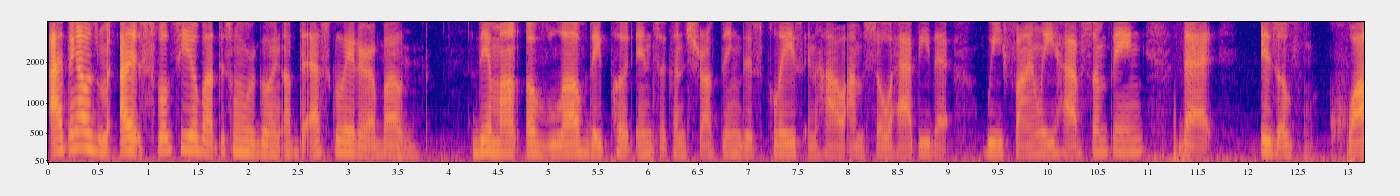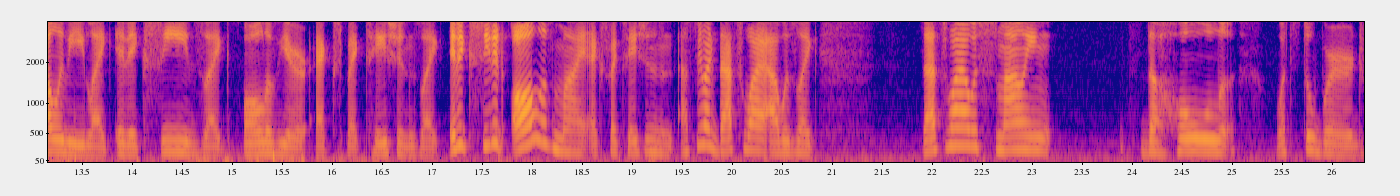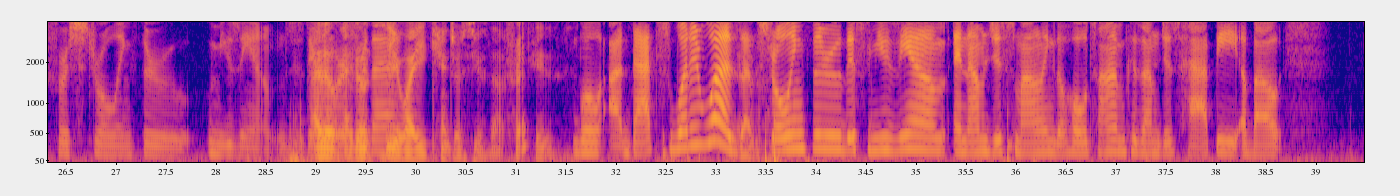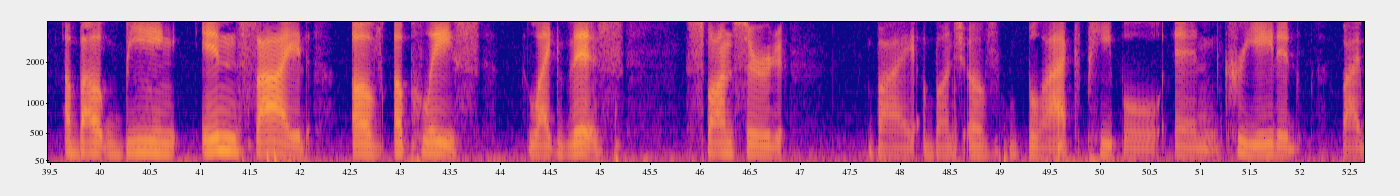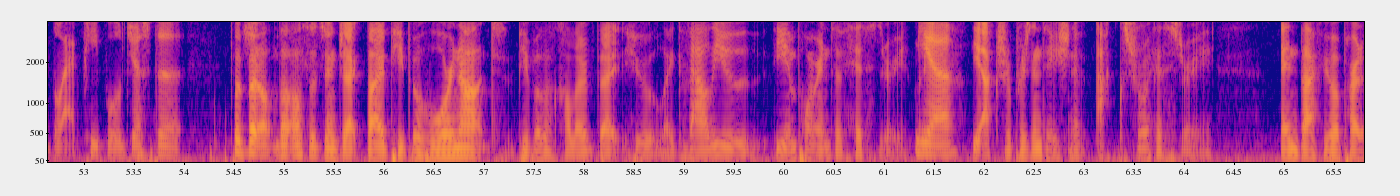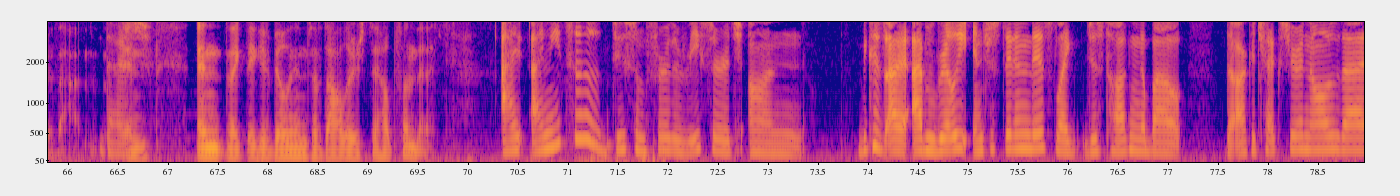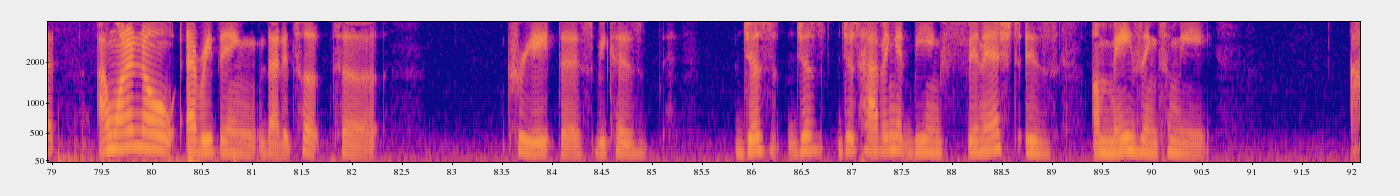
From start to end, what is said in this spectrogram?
I think I was, I spoke to you about this when we were going up the escalator about mm-hmm. the amount of love they put into constructing this place and how I'm so happy that we finally have something that is of quality like it exceeds like all of your expectations like it exceeded all of my expectations and i feel like that's why i was like that's why i was smiling the whole what's the word for strolling through museums? Is there I a don't. I don't see why you can't just use that phrase. Well, I, that's what it was. I'm strolling through this museum, and I'm just smiling the whole time because I'm just happy about about being inside of a place like this, sponsored by a bunch of black people and created by black people. Just to But but but also to inject by people who are not people of color, but who like value the importance of history. like, yeah, the actual presentation of actual history, and black people are part of that. That is and and like they give billions of dollars to help fund this. I I need to do some further research on because I I'm really interested in this like just talking about the architecture and all of that. I want to know everything that it took to create this because just just just having it being finished is amazing to me.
